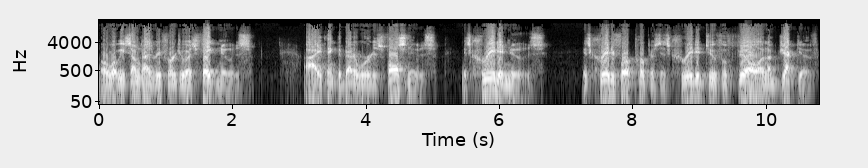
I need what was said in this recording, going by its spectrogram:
or what we sometimes refer to as fake news. I think the better word is false news. It's created news. It's created for a purpose. It's created to fulfill an objective.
